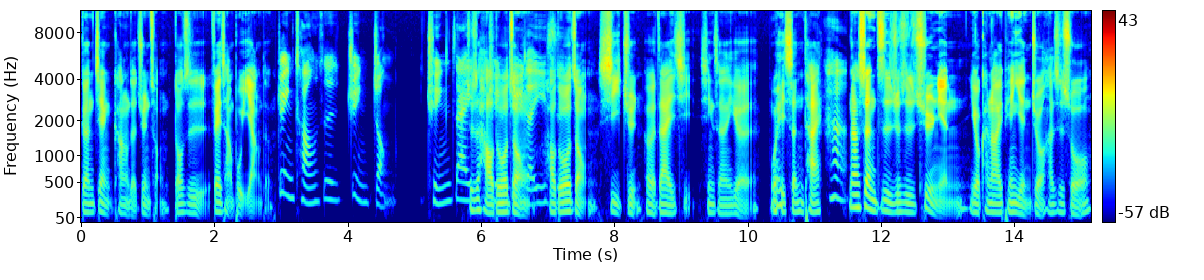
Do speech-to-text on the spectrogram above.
跟健康的菌丛都是非常不一样的。菌丛是菌种群在就是好多群种的好多种细菌合在一起，形成一个微生态。那甚至就是去年有看到一篇研究，它是说，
